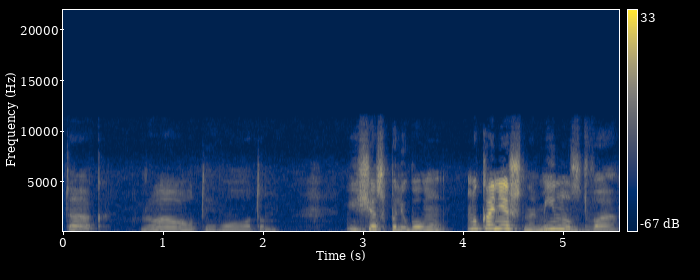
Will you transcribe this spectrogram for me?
Так, желтый, вот он. И сейчас по-любому... Ну, конечно, минус два.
